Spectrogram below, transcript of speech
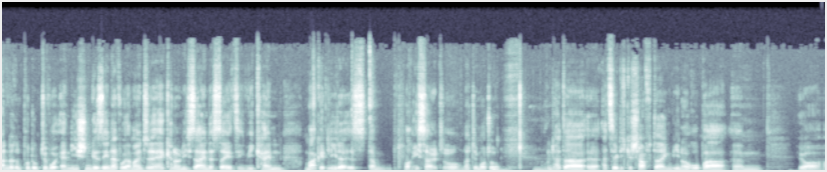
anderen Produkte, wo er Nischen gesehen hat, wo er meinte, hey, kann doch nicht sein, dass da jetzt irgendwie kein Market Leader ist, dann mache ich es halt so, nach dem Motto. Mhm. Und hat da, äh, hat es wirklich geschafft, da irgendwie in Europa ähm, ja,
